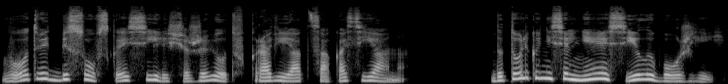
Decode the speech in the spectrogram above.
Вот ведь бесовское силище живет в крови отца Касьяна. Да только не сильнее силы Божьей.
